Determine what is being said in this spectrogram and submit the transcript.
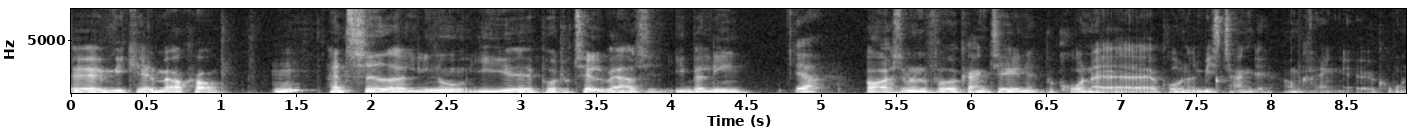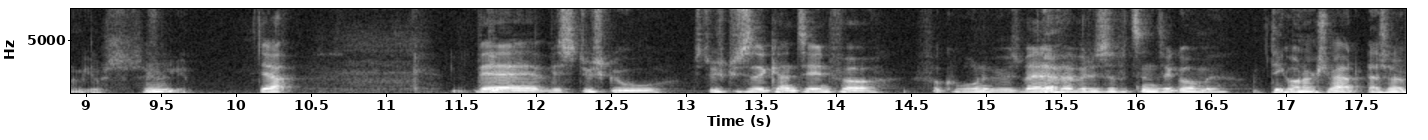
øh, Michael Mørkov, Mm. han sidder lige nu i, øh, på et hotelværelse i Berlin, Ja. og har simpelthen fået karantæne på grund af grundet mistanke omkring øh, coronavirus, selvfølgelig. Ja. Hvad, hvis, du skulle, hvis du skulle sidde i karantæne for, for coronavirus, hvad, Ja. hvad vil du så få tiden til at gå med? Det er godt nok svært, altså,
